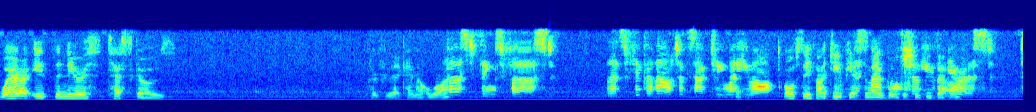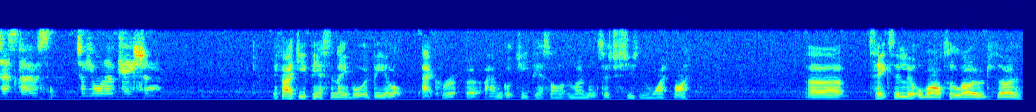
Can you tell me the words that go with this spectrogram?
where is the nearest Tesco's? Hopefully that came out right. First things first. Let's figure out exactly where you are. Obviously, if I had GPS this enabled, this would be better. Nearest Tesco's to your location. If I had GPS enabled, it would be a lot accurate, but I haven't got GPS on at the moment, so it's just using the Wi-Fi. Uh, takes a little while to load though,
